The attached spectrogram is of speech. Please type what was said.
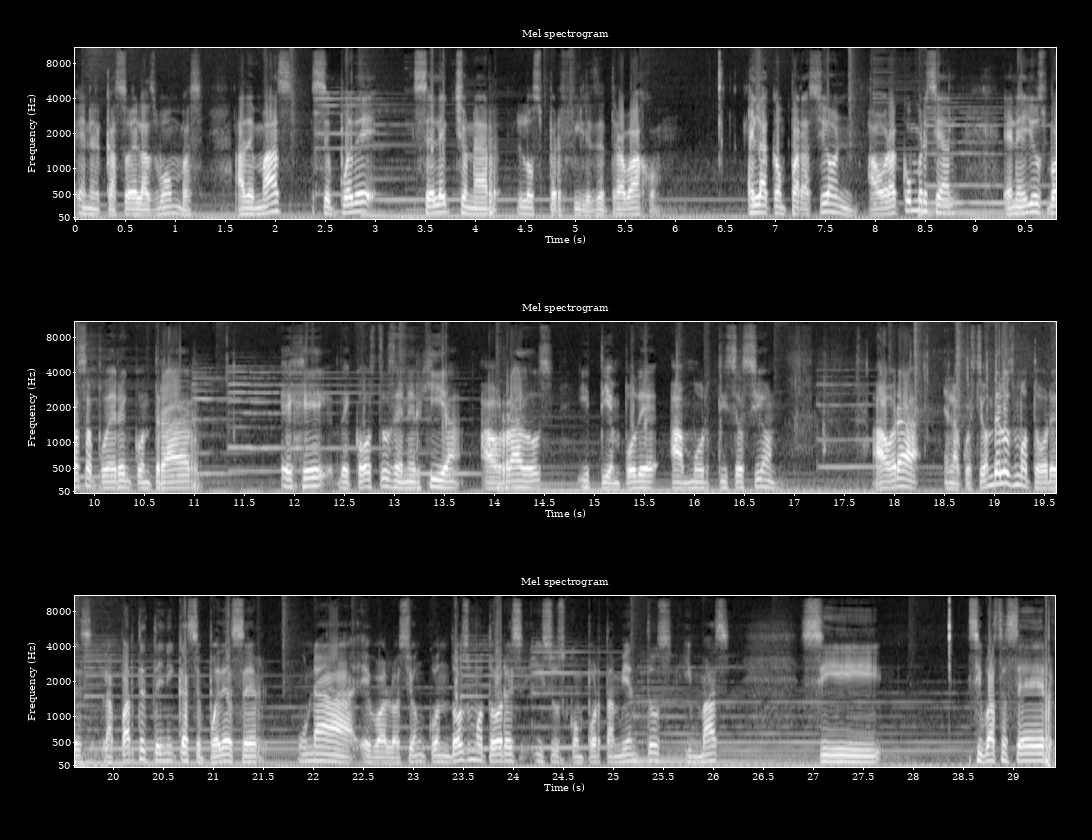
en el caso de las bombas. Además, se puede seleccionar los perfiles de trabajo. En la comparación ahora comercial, en ellos vas a poder encontrar eje de costos de energía ahorrados y tiempo de amortización. Ahora, en la cuestión de los motores, la parte técnica se puede hacer una evaluación con dos motores y sus comportamientos y más si, si vas a hacer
